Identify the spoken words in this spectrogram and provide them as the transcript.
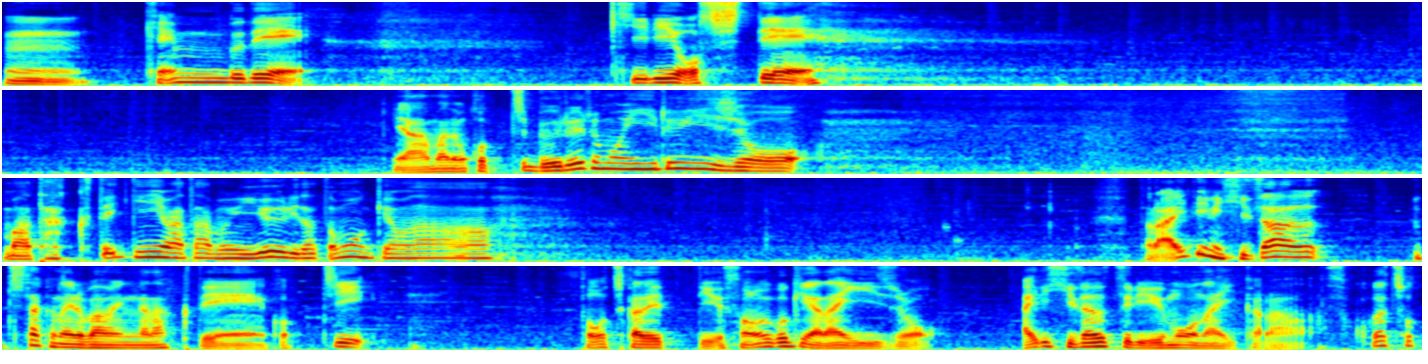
うん。剣舞で、切りをして、いやまあでもこっちブルルもいる以上、まあ、タク的には多分有利だと思うけどな。ただ相手に膝打ちたくなる場面がなくて、こっち、統治下でっていうその動きがない以上、相手膝打つ理由もないから、そこがちょっ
